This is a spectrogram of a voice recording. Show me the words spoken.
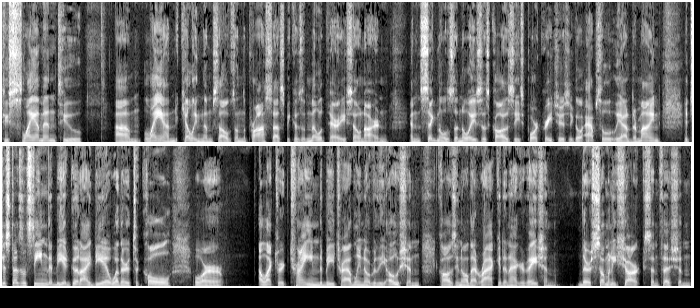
to slam into um, land, killing themselves in the process because of military sonar and, and signals, the noises cause these poor creatures to go absolutely out of their mind. It just doesn't seem to be a good idea, whether it's a coal or electric train to be traveling over the ocean, causing all that racket and aggravation. There's so many sharks and fish and,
